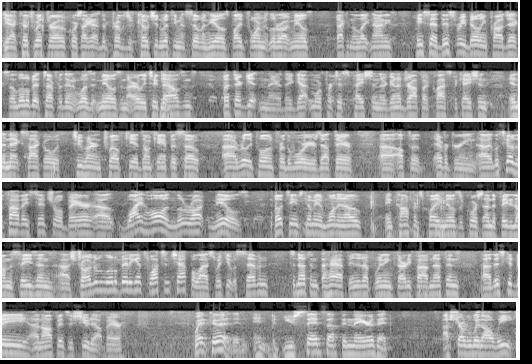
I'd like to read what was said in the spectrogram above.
Yeah, Coach Withrow. Of course, I got the privilege of coaching with him at Sylvan Hills. Played for him at Little Rock Mills back in the late '90s. He said this rebuilding project's a little bit tougher than it was at Mills in the early 2000s, yeah. but they're getting there. They got more participation. They're going to drop a classification in the next cycle with 212 kids on campus. So uh, really pulling for the Warriors out there uh, off of Evergreen. Uh, let's go to the 5A Central Bear. Uh, Whitehall and Little Rock Mills. Both teams come in 1 0 in conference play. Mills, of course, undefeated on the season. Uh, struggled a little bit against Watson Chapel last week. It was 7 to nothing at the half. Ended up winning 35 nothing. Uh, this could be an offensive shootout, Bear. Well, it could. And, and, but you said something there that I struggled with all week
